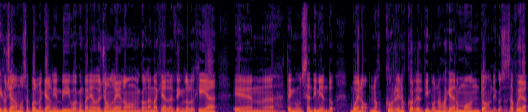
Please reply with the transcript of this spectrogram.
Escuchábamos a Paul McCartney en vivo, acompañado de John Lennon con la magia de la tecnología. eh, tengo un sentimiento. Bueno, nos corre, nos corre el tiempo, nos va a quedar un montón de cosas afuera.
